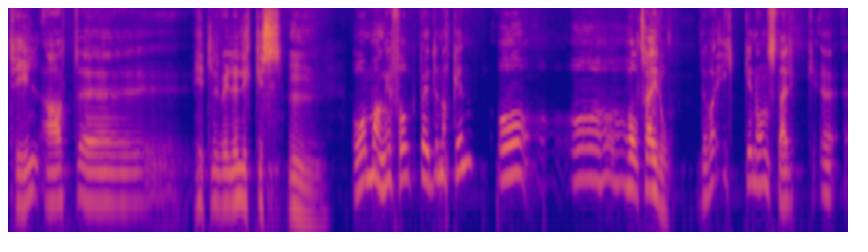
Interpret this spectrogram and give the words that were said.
til at Hitler ville lykkes. Mm. Og mange folk bøyde nakken og, og holdt seg i ro. Det var ikke sterk, eh,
